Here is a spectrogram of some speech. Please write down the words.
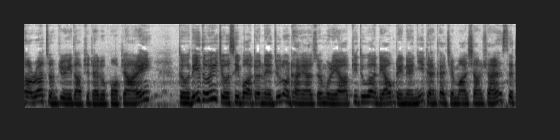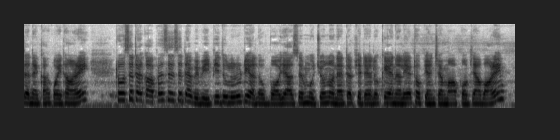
ထော်ရကျွံပြည့်ရတာဖြစ်တယ်လို့ဖော်ပြတယ်။သူသည်သူ၏ကျိုးစီပွားအတွက်နဲ့ကျူးလွန်ထိုင်ရဆွေးမှုတွေဟာပြည်သူကတရားဥပဒေနဲ့ညီတန်ခတ်ခြင်းမှရှောင်ရှားစစ်တပ်နဲ့ကာကွယ်ထားတယ်။ထိုစစ်တပ်ကဖက်စစ်စစ်တပ်ပြီးပြည်သူလူထုတရက်လုံးပေါ်ရဆွေးမှုကျွလွန်တဲ့တပ်ဖြစ်တယ်လို့ KNL ရဲ့ထုတ်ပြန်ချက်မှာဖော်ပြပါတယ်။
